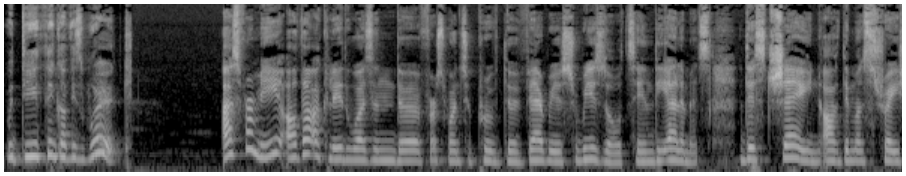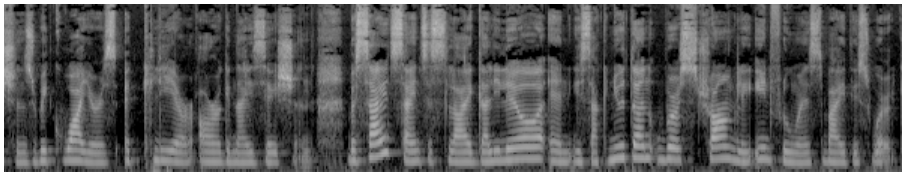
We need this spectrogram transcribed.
What do you think of his work? As for me, although Euclid wasn't the first one to prove the various results in the elements, this chain of demonstrations requires a clear organization. Besides, scientists like Galileo and Isaac Newton were strongly influenced by this work.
